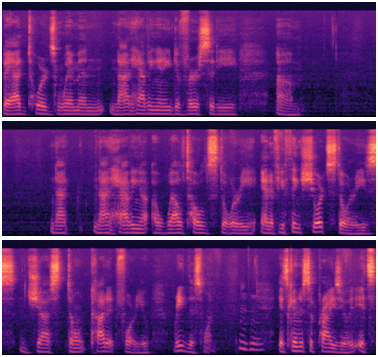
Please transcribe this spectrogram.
bad towards women, not having any diversity, um, not not having a, a well told story, and if you think short stories just don't cut it for you, read this one it's going to surprise you. It, it's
